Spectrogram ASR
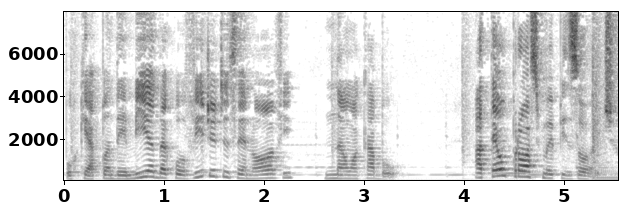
porque a pandemia da Covid-19 não acabou. Até o próximo episódio!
